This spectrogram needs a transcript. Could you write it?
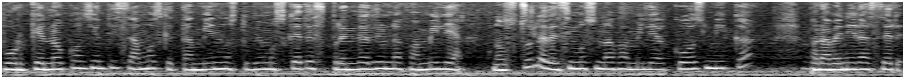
porque no concientizamos que también nos tuvimos que desprender de una familia. Nosotros le decimos una familia cósmica para venir a hacer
